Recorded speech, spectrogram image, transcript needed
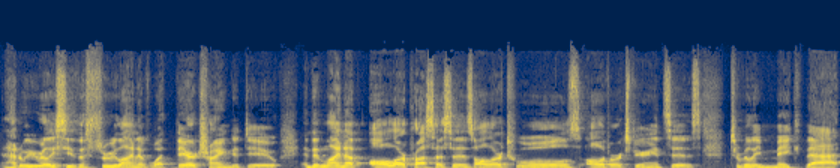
And how do we really see the through line of what they're trying to do and then line up all our processes, all our tools, all of our experiences to really make that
